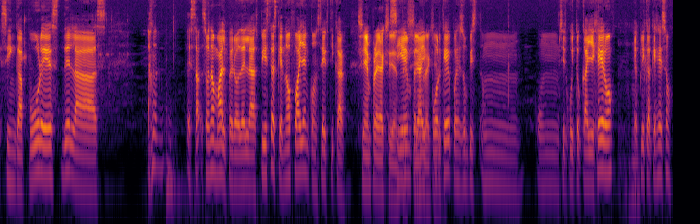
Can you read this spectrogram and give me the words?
Singapur es de las... Está- suena mal, pero de las pistas que no fallan con safety car. Siempre hay accidentes. Siempre, hay. ¿Por accidentes. qué? Pues es un, un, un circuito callejero. Explica qué es eso.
